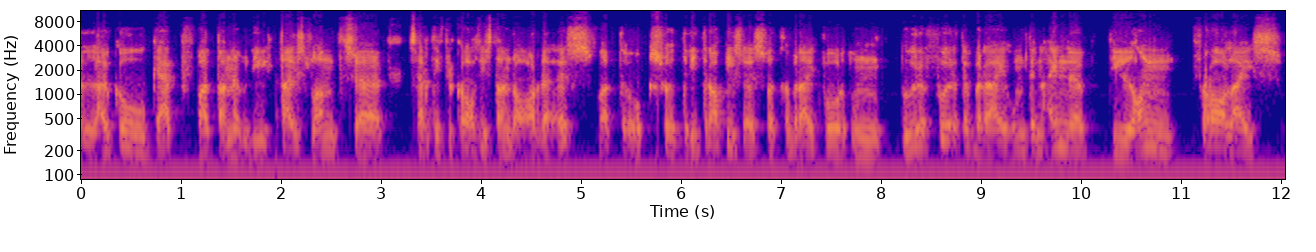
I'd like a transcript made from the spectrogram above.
'n local gap wat dan nou die tuisland se sertifikasiestandaarde is wat ook so drie trappies is wat gebruik word om boere voor te berei om ten einde die lang vraelys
